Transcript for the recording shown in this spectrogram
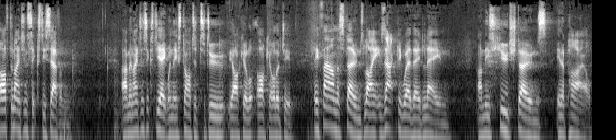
after 1967. Um, in 1968, when they started to do the archaeology, they found the stones lying exactly where they'd lain, um, these huge stones in a pile.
